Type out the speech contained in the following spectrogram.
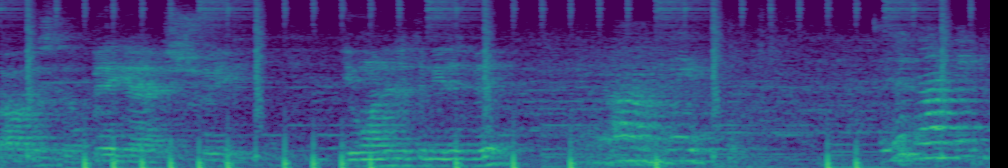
oh, this is a big ass tree. You wanted it to be this big? um, maybe. Is this not me?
